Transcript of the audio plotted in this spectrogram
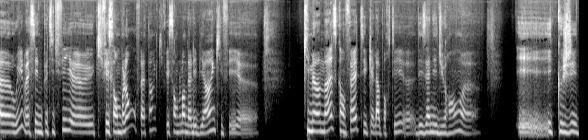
Euh, oui, bah, c'est une petite fille euh, qui fait semblant, en fait, hein, qui fait semblant d'aller bien, qui fait, euh, qui met un masque, en fait, et qu'elle a porté des années durant, et, et que j'ai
